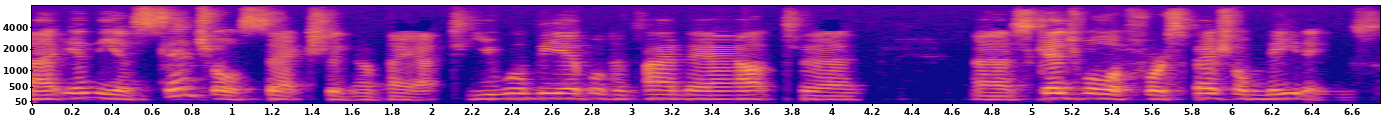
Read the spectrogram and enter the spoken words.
uh, in the essential section of that, you will be able to find out uh, uh, schedule for special meetings,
